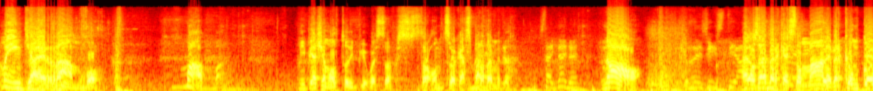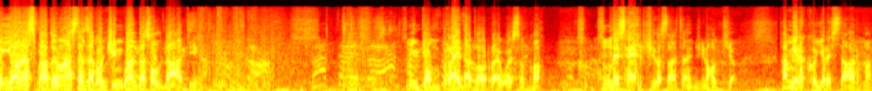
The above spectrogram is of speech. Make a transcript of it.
Minchia è Rambo. Mamma. Mi piace molto di più questo stronzo che ha sparato in mezzo. Stai bene? No! Resisti Eh lo sai perché sto male? Perché un coglione ha sparato in una stanza con 50 soldati. Minchia un predator questo qua. un esercito sta mettendo in ginocchio. Fammi raccogliere st'arma.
